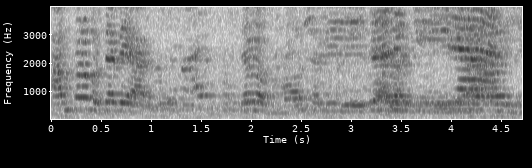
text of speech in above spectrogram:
આમ કરો બધા બે હાથ. ચલો મસલી જલકી રાણીએ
